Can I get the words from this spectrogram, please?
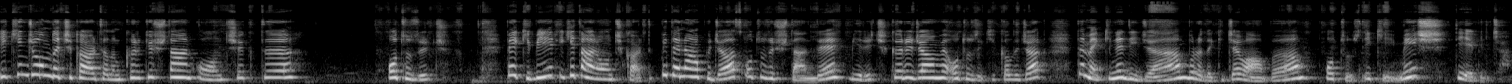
İkinci 10'u da çıkartalım. 43'ten 10 çıktı. 33. Peki bir iki tane 10 çıkarttık. Bir de ne yapacağız? 33'ten de 1'i çıkaracağım ve 32 kalacak. Demek ki ne diyeceğim? Buradaki cevabım 32'ymiş diyebileceğim.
